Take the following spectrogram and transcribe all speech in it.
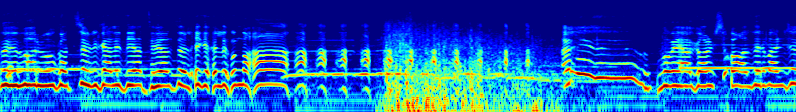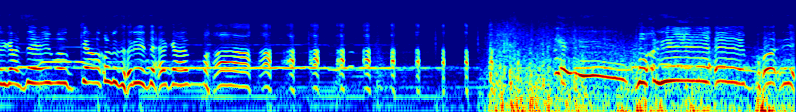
তুই আমার মুখ চুরি দিয়া তুই চলে গেল, মা। এখন সমাজের মানুষের কাছে এই মুখ কেমন করে দেখা মা। পরে পরে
